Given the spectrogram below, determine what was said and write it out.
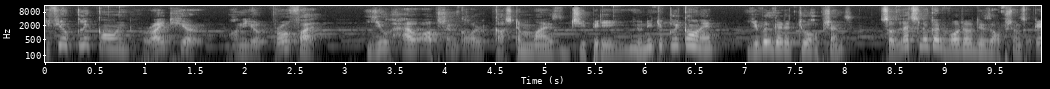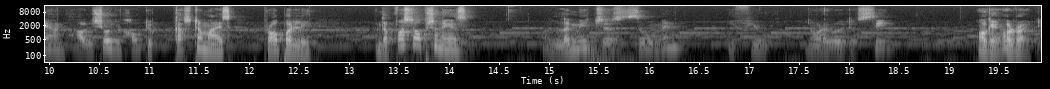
if you click on right here on your profile, you have option called Customize GPT. You need to click on it. You will get two options. So let's look at what are these options, okay? And I will show you how to customize properly. And the first option is, let me just zoom in if you not able to see Okay, alright.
